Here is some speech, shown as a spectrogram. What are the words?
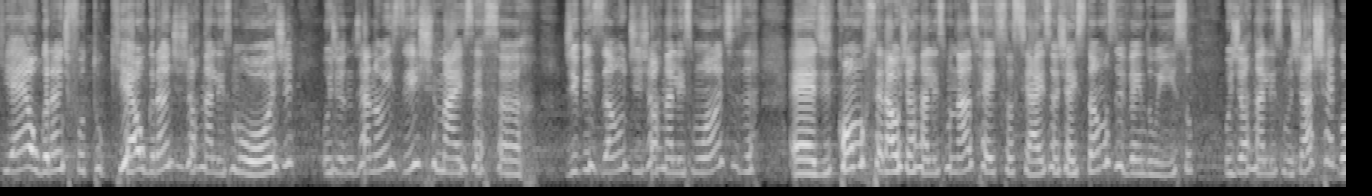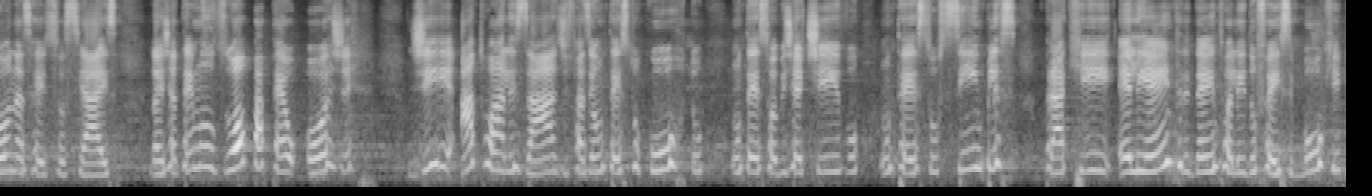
que é o grande futuro, que é o grande jornalismo hoje. Já não existe mais essa divisão de jornalismo antes é, de como será o jornalismo nas redes sociais. Nós já estamos vivendo isso. O jornalismo já chegou nas redes sociais. Nós já temos o papel hoje de atualizar, de fazer um texto curto, um texto objetivo, um texto simples, para que ele entre dentro ali do Facebook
